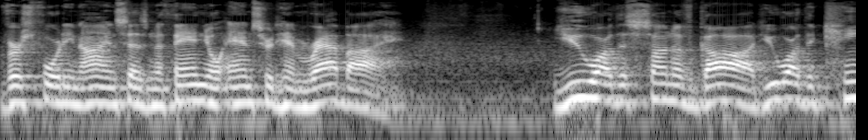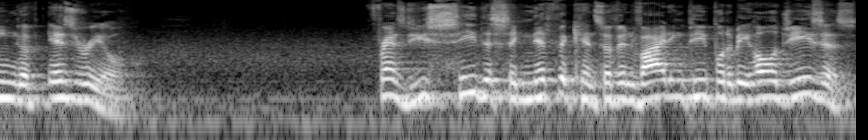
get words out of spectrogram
Verse 49 says Nathanael answered him, Rabbi, you are the Son of God, you are the King of Israel. Friends, do you see the significance of inviting people to behold Jesus?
